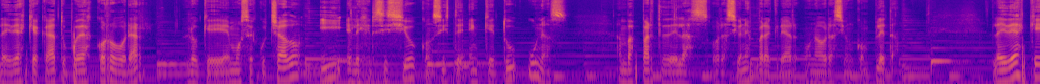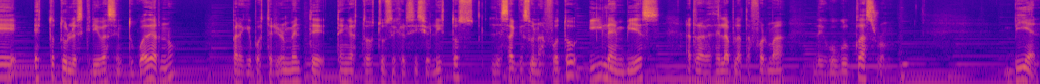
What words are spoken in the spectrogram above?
La idea es que acá tú puedas corroborar lo que hemos escuchado y el ejercicio consiste en que tú unas ambas partes de las oraciones para crear una oración completa. La idea es que esto tú lo escribas en tu cuaderno para que posteriormente tengas todos tus ejercicios listos, le saques una foto y la envíes a través de la plataforma de Google Classroom. Bien,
